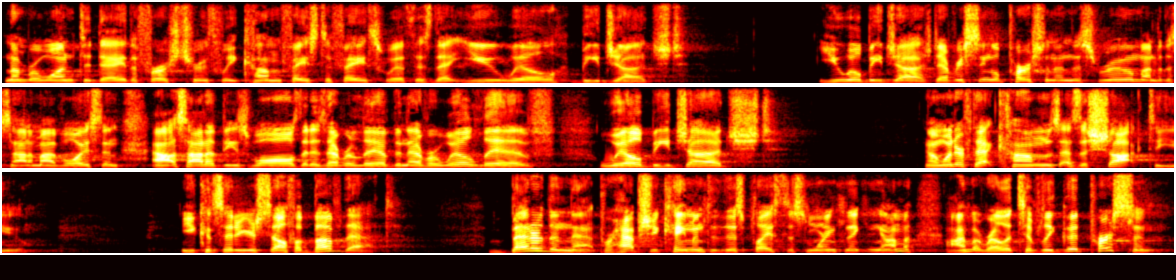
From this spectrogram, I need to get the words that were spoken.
Number one today, the first truth we come face to face with is that you will be judged. You will be judged. Every single person in this room, under the sound of my voice, and outside of these walls that has ever lived and ever will live, will be judged. Now, I wonder if that comes as a shock to you. You consider yourself above that, better than that. Perhaps you came into this place this morning thinking, I'm a, I'm a relatively good person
